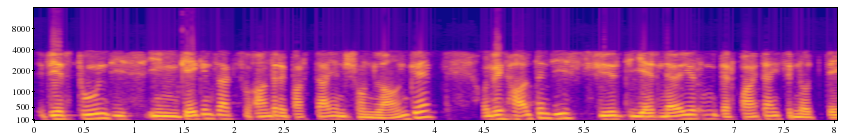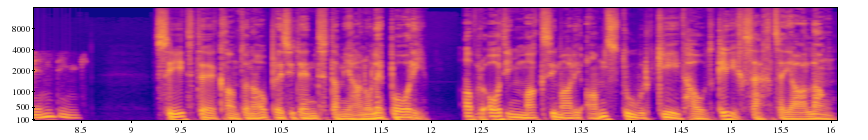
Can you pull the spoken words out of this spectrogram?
Wir tun dies im Gegensatz zu anderen Parteien schon lange und wir halten dies für die Erneuerung der Partei für notwendig. Sieht der Kantonalpräsident Damiano Lepori. Aber auch die maximale Amtsdauer geht halt gleich 16 Jahre lang.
